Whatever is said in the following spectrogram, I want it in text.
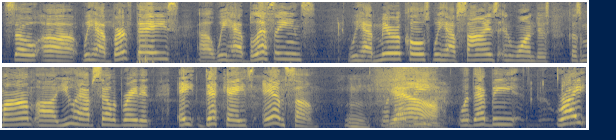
So uh, we have birthdays, uh, we have blessings, we have miracles, we have signs and wonders. Because, Mom, uh, you have celebrated eight decades and some. Mm. Would yeah. That be, would that be right?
